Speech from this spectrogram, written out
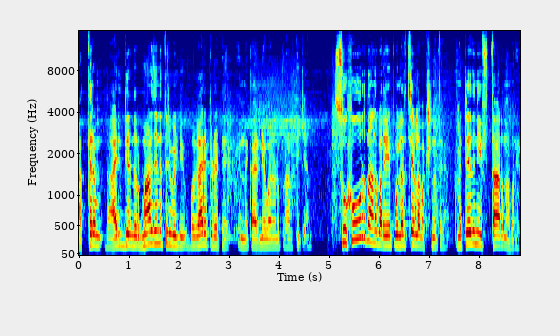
അത്തരം ദാരിദ്ര്യ നിർമ്മാർജനത്തിന് വേണ്ടി ഉപകാരപ്പെടട്ടെ എന്ന് കാരുണ്യവാനോട് പ്രാർത്ഥിക്കുകയാണ്. സുഹൂർ എന്നാണ് പറയുക പുലർച്ചെയുള്ള ഭക്ഷണത്തിന്. മറ്റേതിന് ഇഫ്താർ എന്നാണ് പറയുക.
